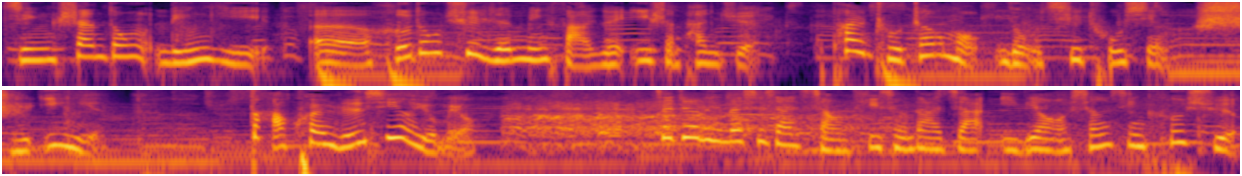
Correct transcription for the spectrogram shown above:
经山东临沂呃河东区人民法院一审判决，判处张某有期徒刑十一年，大快人心啊！有没有？在这里呢，夏夏想提醒大家，一定要相信科学，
